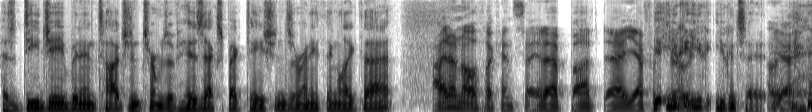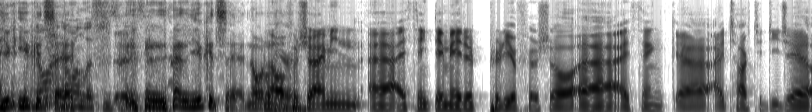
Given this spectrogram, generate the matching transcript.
has DJ been in touch in terms of his expectations or anything like that? I don't know if I can say that, but uh, yeah, for You, sure. you, can, you, can, you can say it. yeah. You, you can no, say no it. one listens to this. you can say it. No one No, for it. sure. I mean, uh, I think they made it pretty official. Uh, I think uh, I talked to DJ a,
